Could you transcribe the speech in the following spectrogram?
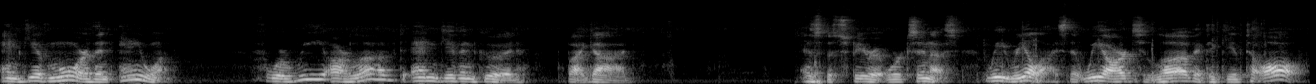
and give more than anyone, for we are loved and given good by God. As the Spirit works in us, we realize that we are to love and to give to all.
